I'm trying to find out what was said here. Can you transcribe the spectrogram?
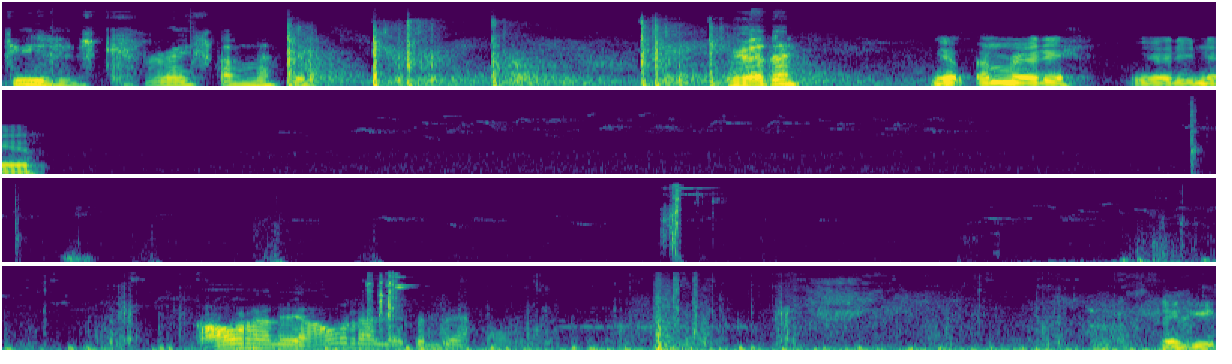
Jesus Christ, I'm nothing. You ready? Yep, I'm ready. You ready now? Órale, órale, pendejo. Thank you.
